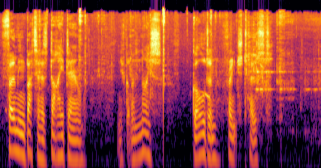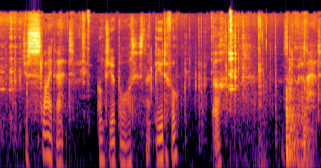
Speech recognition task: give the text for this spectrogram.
foaming butter has died down, and you've got a nice golden French toast, just slide that onto your board. Isn't that beautiful? Oh, let's get rid of that.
